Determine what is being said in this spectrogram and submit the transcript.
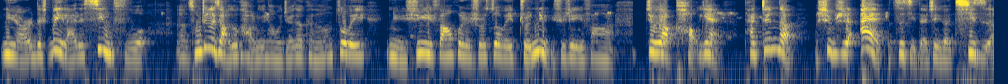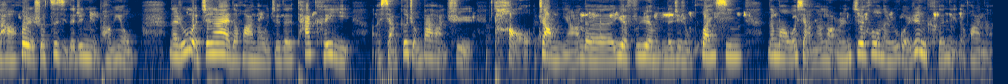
女儿的未来的幸福。嗯，从这个角度考虑呢，我觉得可能作为女婿一方，或者说作为准女婿这一方啊，就要考验他真的。是不是爱自己的这个妻子哈，或者说自己的这女朋友？那如果真爱的话呢？我觉得他可以呃想各种办法去讨丈母娘的岳父岳母的这种欢心。那么我想呢，老人最后呢，如果认可你的话呢，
